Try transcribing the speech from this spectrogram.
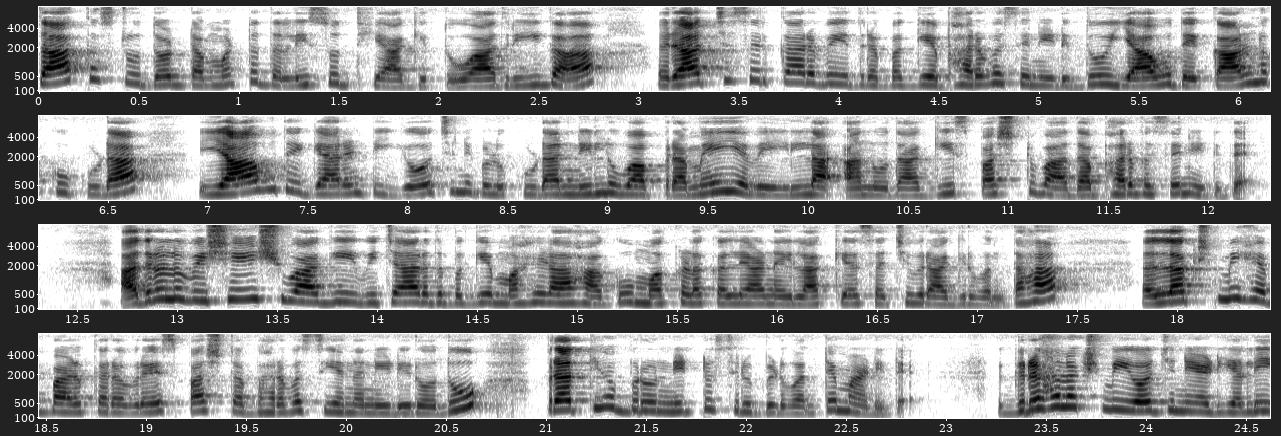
ಸಾಕಷ್ಟು ದೊಡ್ಡ ಮಟ್ಟದಲ್ಲಿ ಸುದ್ದಿಯಾಗಿತ್ತು. ಆದರೆ ಈಗ ರಾಜ್ಯ ಸರ್ಕಾರವೇ ಇದರ ಬಗ್ಗೆ ಭರವಸೆ ನೀಡಿದ್ದು ಯಾವುದೇ ಕಾರಣಕ್ಕೂ ಕೂಡ ಯಾವುದೇ ಗ್ಯಾರಂಟಿ ಯೋಜನೆಗಳು ಕೂಡ ನಿಲ್ಲುವ ಪ್ರಮೇಯವೇ ಇಲ್ಲ ಅನ್ನೋದಾಗಿ ಸ್ಪಷ್ಟವಾದ ಭರವಸೆ ನೀಡಿದೆ. ಅದರಲ್ಲೂ ವಿಶೇಷವಾಗಿ ವಿಚಾರದ ಬಗ್ಗೆ ಮಹಿಳಾ ಹಾಗೂ ಮಕ್ಕಳ ಕಲ್ಯಾಣ ಇಲಾಖೆಯ ಸಚಿವರಾಗಿರುವಂತಹ ಲಕ್ಷ್ಮೀ ಹೆಬ್ಬಾಳ್ಕರ್ ಅವರೇ ಸ್ಪಷ್ಟ ಭರವಸೆಯನ್ನು ನೀಡಿರೋದು ಪ್ರತಿಯೊಬ್ಬರು ನಿಟ್ಟುಸಿರು ಬಿಡುವಂತೆ ಮಾಡಿದೆ. ಗೃಹಲಕ್ಷ್ಮಿ ಯೋಜನೆಯಡಿಯಲ್ಲಿ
